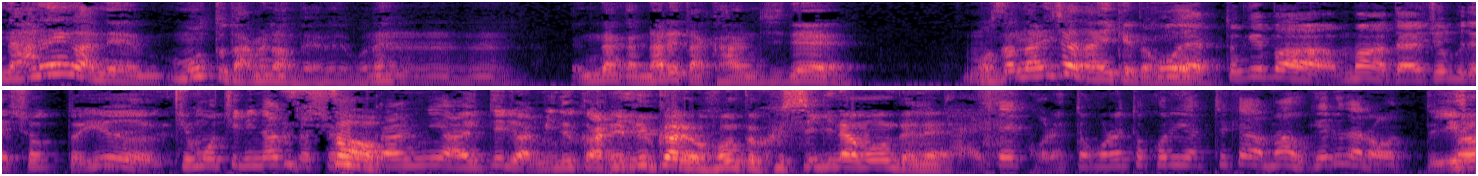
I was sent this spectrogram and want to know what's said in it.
慣れがね、もっとダメなんだよね、でもうんうね。んなんか慣れた感じで、もうおざなりじゃないけうん。ども、こうやっとけば、まあ大丈夫でしょという気持ちになった瞬間に相手には見抜かれる。見るから本当不思議なもんでね。大体これとこれとこれやっとけばまあ受けるだろうっていう。こ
